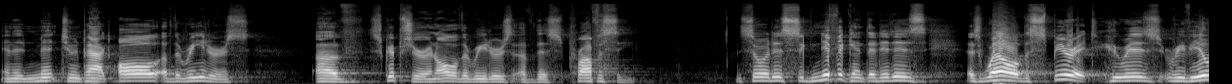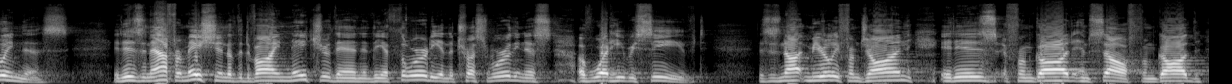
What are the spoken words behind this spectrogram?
and it meant to impact all of the readers of Scripture and all of the readers of this prophecy. And so, it is significant that it is as well the Spirit who is revealing this. It is an affirmation of the divine nature, then, and the authority and the trustworthiness of what he received. This is not merely from John, it is from God himself, from God,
